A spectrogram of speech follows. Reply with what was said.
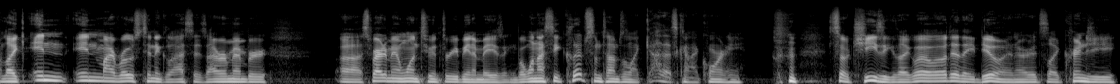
like in in my rose tinted glasses, I remember uh, Spider-Man one, two, and three being amazing. But when I see clips, sometimes I'm like, God, that's kind of corny, so cheesy. Like, well, what are they doing? Or it's like cringy.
